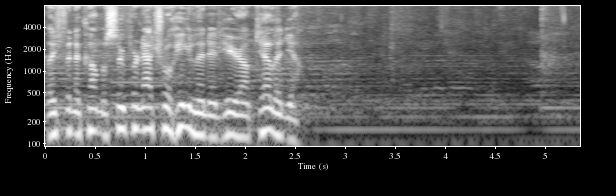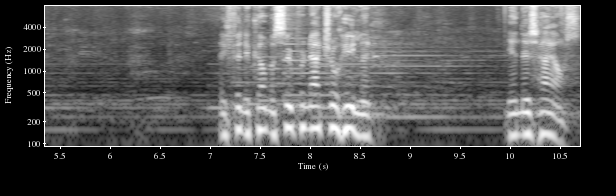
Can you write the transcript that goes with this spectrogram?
There's finna come a supernatural healing in here, I'm telling you. There's finna come a supernatural healing in this house.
